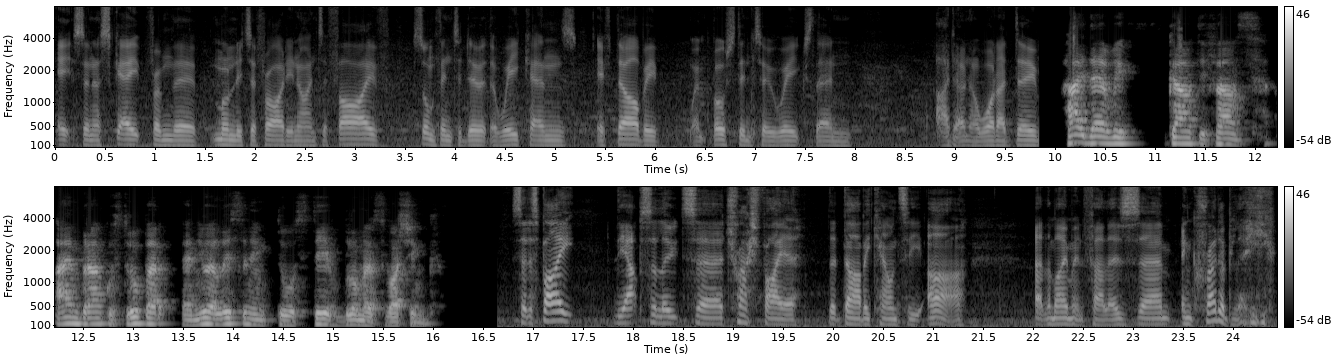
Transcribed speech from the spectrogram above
It's an escape from the Monday to Friday 9 to 5, something to do at the weekends. If Derby went bust in two weeks, then I don't know what I'd do. Hi, Derby County fans. I'm Branko Strupar, and you are listening to Steve Bloomer's Washing. So, despite the absolute uh, trash fire that Derby County are at the moment, fellas, um, incredibly,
